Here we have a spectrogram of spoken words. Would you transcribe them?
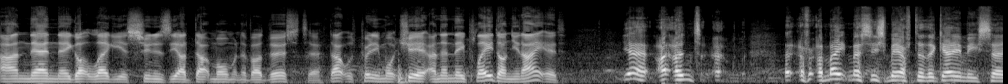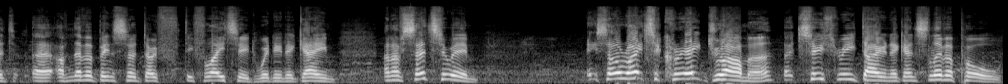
And then they got leggy as soon as they had that moment of adversity. That was pretty much it. And then they played on United. Yeah, and uh, a mate messaged me after the game. He said, uh, I've never been so def- deflated winning a game. And I've said to him, it's all right to create drama at 2 3 down against Liverpool.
